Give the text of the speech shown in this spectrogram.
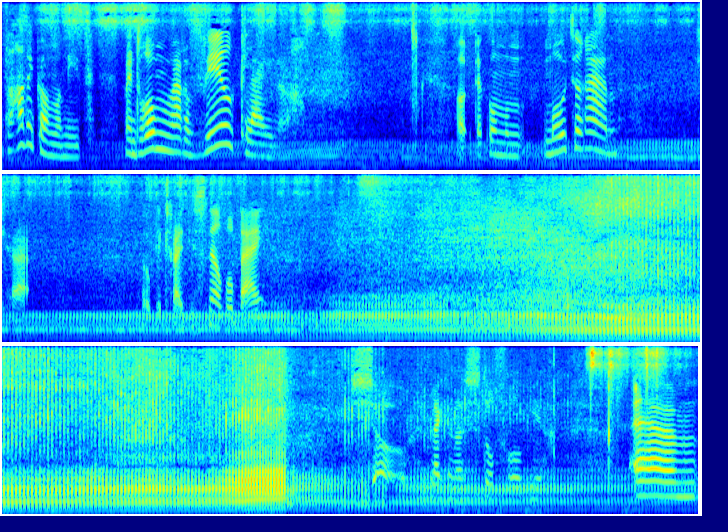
Dat had ik allemaal niet. Mijn dromen waren veel kleiner. Oh, daar komt een motor aan. Ja. Hoop ik rijd hier snel voorbij. Um,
